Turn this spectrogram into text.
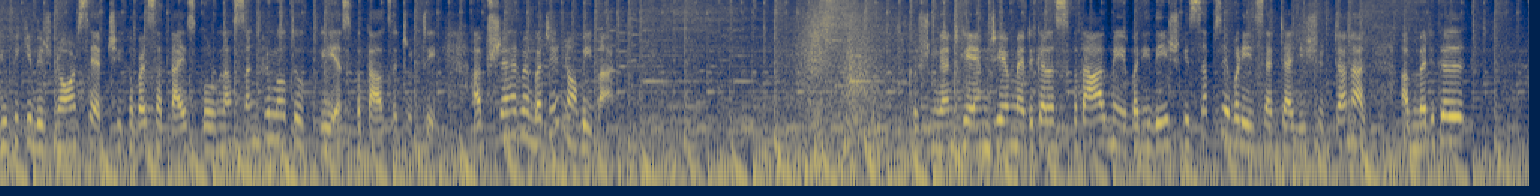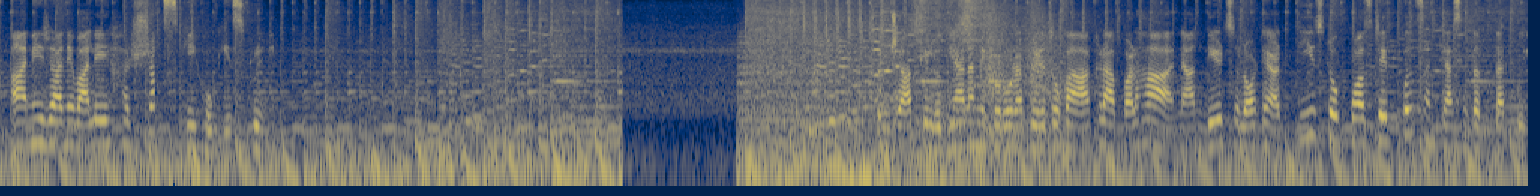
यूपी के बिजनौर से अच्छी खबर 27 कोरोना संक्रमितों की अस्पताल से छुट्टी। अब शहर में बचे नौ बीमार। किशनगंज के एमजीएम मेडिकल अस्पताल में बनी देश की सबसे बड़ी सैनिटाइजेशन टनल, अब मेडिकल आने जाने वाले हर शख्स की होगी स्क्रीनिंग पंजाब के लुधियाना में कोरोना पीड़ितों का आंकड़ा बढ़ा। नांदेड़ से लौटे अड़तीस लोग पॉजिटिव कुल संख्या सतहत्तर हुई।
